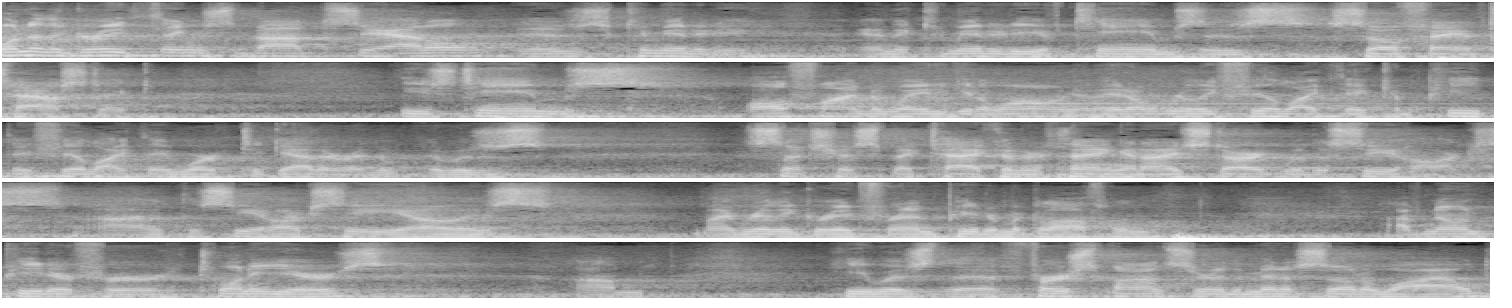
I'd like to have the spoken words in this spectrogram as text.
One of the great things about Seattle is community, and the community of teams is so fantastic. These teams all find a way to get along, and they don't really feel like they compete. They feel like they work together, and it was such a spectacular thing. And I start with the Seahawks. Uh, the Seahawks CEO is my really great friend, Peter McLoughlin. I've known Peter for 20 years. He was the first sponsor of the Minnesota Wild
